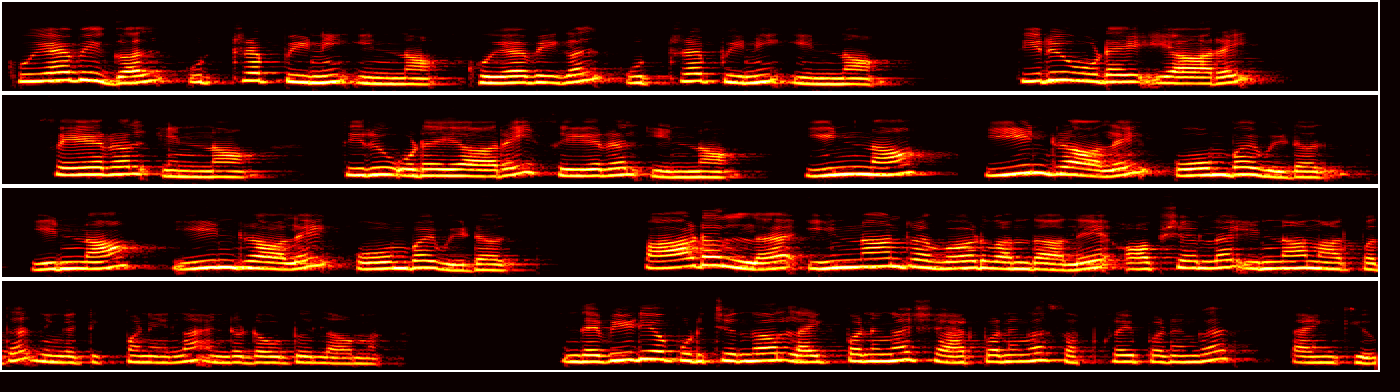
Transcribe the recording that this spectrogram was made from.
குயவிகள் உற்றப்பினி இன்னா. குயவிகள் உற்றப்பினி இன்னா. திருவுடையாரை சேரல் இன்னா. திருவுடையாரை சேரல் இன்னா. இன்னா ஈன்றாலை ஓம்ப விடல் இன்னா ஈன்றாலை ஓம்ப விடல் பாடலில் இன்னான்ற வேர்டு வந்தாலே ஆப்ஷனில் இன்னா நாற்பதை நீங்கள் டிக் பண்ணிடலாம் எந்த டவுட்டும் இல்லாமல் இந்த வீடியோ பிடிச்சிருந்தால் லைக் பண்ணுங்கள் ஷேர் பண்ணுங்கள் சப்ஸ்கிரைப் பண்ணுங்கள் தேங்க்யூ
